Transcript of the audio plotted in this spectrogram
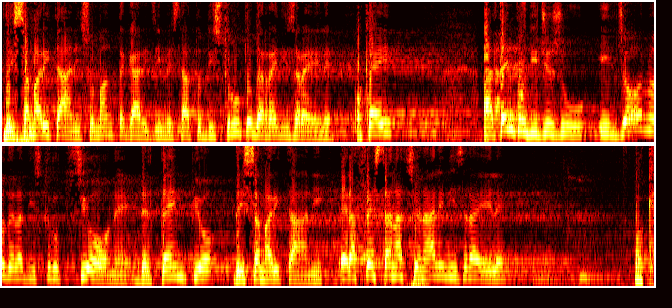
dei Samaritani sul Monte Garizim è stato distrutto dal re di Israele, ok? Al tempo di Gesù, il giorno della distruzione del Tempio dei Samaritani era festa nazionale in Israele. Ok?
